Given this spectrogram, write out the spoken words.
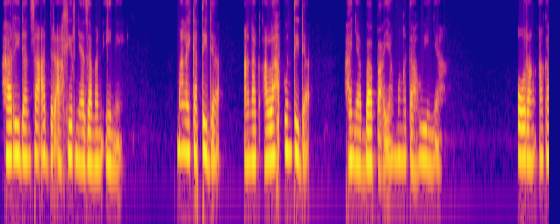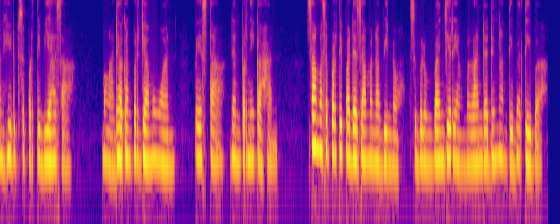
hari dan saat berakhirnya zaman ini. Malaikat tidak, anak Allah pun tidak, hanya Bapa yang mengetahuinya. Orang akan hidup seperti biasa, mengadakan perjamuan, pesta, dan pernikahan, sama seperti pada zaman Nabi Nuh sebelum banjir yang melanda dengan tiba-tiba.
